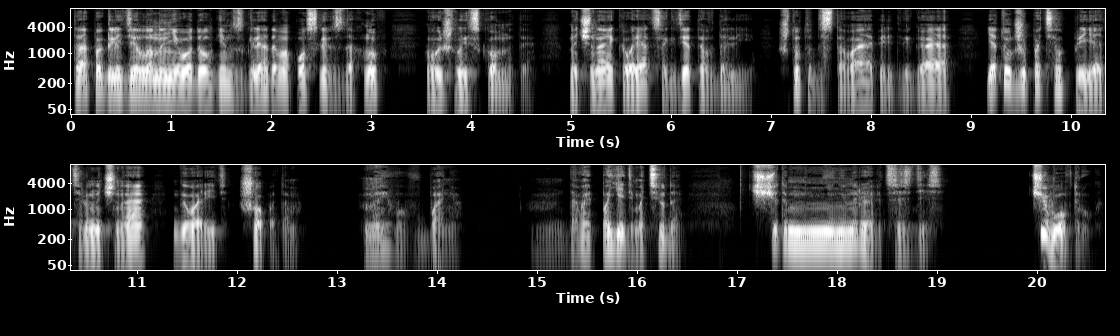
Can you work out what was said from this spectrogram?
Та поглядела на него долгим взглядом, а после, вздохнув, вышла из комнаты, начиная ковыряться где-то вдали, что-то доставая, передвигая, я тут же подсел к приятелю, начиная говорить шепотом. «Ну его в баню. Давай поедем отсюда. Что-то мне не нравится здесь». «Чего вдруг?»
